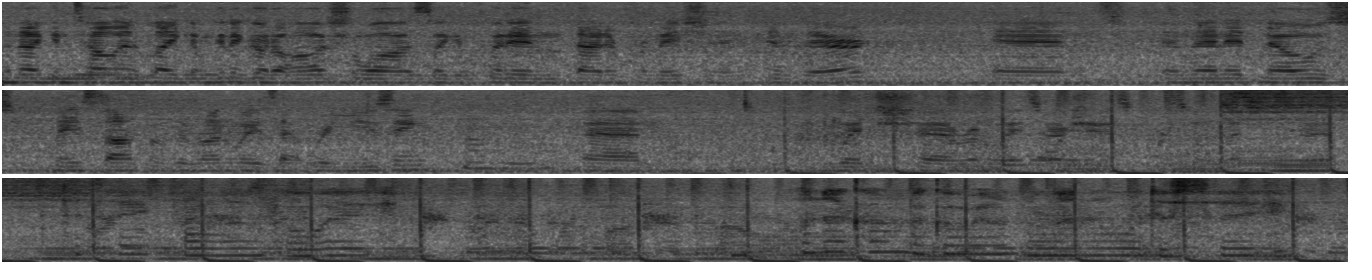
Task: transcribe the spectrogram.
And I can tell it like I'm gonna go to Oshawa, so I can put in that information in, in there, and and then it knows based off of the runways that we're using, um, which uh, runways are used. It's gonna listen to it music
